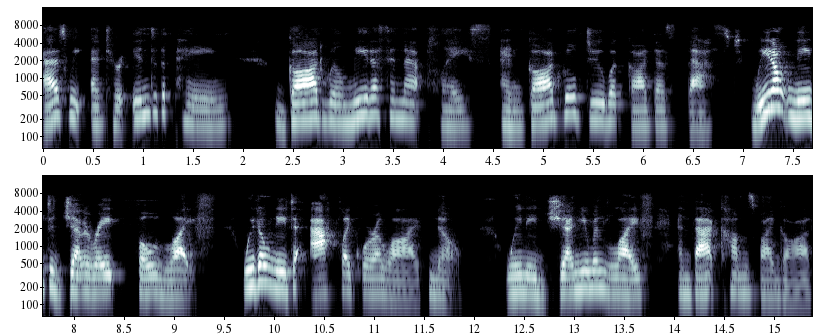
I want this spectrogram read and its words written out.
as we enter into the pain god will meet us in that place and god will do what god does best. We don't need to generate faux life. We don't need to act like we're alive. No we need genuine life and that comes by god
